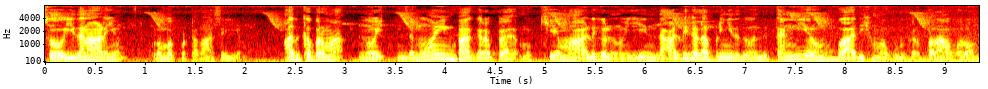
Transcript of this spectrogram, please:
ஸோ இதனாலையும் குடும்ப கொட்டை தான் செய்யும். அதுக்கப்புறமா நோய். இந்த நோயின்னு பார்க்குறப்ப முக்கியமாக அழுகல் நோய். இந்த அழுகல் அப்படிங்கிறது வந்து தண்ணியை ரொம்ப அதிகமாக கொடுக்குறப்ப தான் வரும்.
